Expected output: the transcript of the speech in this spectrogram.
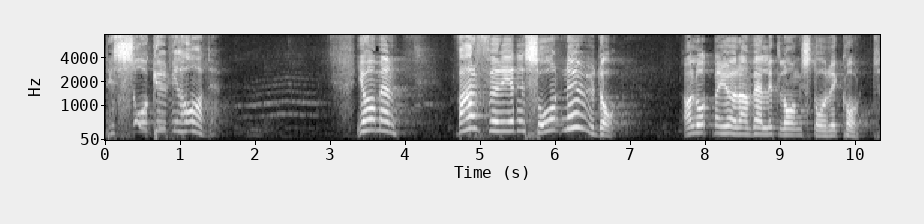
Det är så Gud vill ha det. Ja, men varför är det så nu då? Ja, låt mig göra en väldigt lång story kort.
